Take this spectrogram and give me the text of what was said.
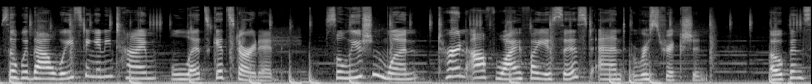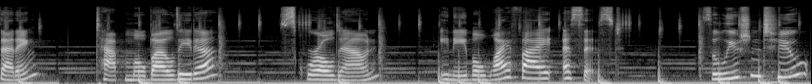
So without wasting any time, let's get started. Solution 1. Turn off Wi-Fi assist and restriction. Open setting, tap mobile data, scroll down, enable Wi-Fi assist. Solution 2.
